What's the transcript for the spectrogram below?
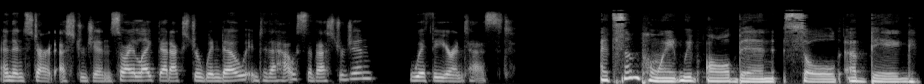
and then start estrogen. So I like that extra window into the house of estrogen with the urine test. At some point, we've all been sold a big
